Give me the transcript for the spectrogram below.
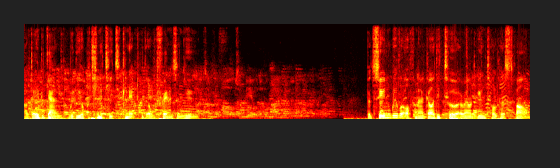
Our day began with the opportunity to connect with old friends and new. But soon we were off on our guided tour around Ian Tolhurst's farm.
